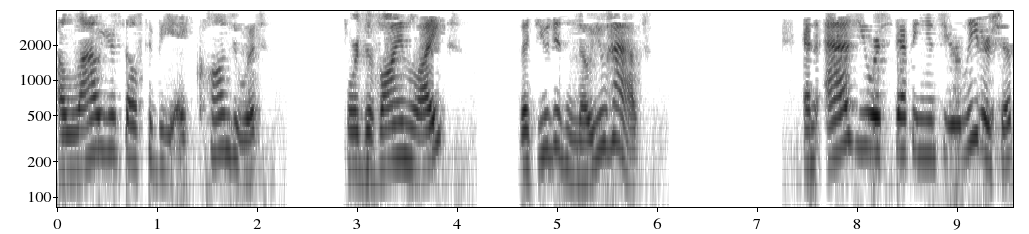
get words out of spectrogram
allow yourself to be a conduit for divine light that you didn't know you have. And as you are stepping into your leadership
